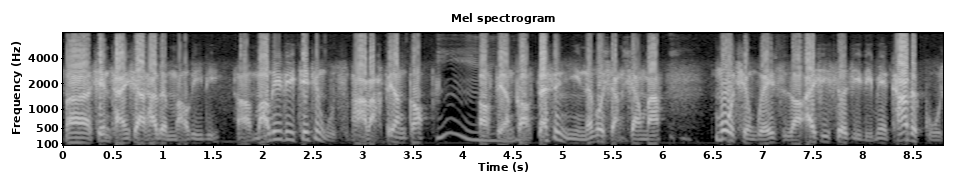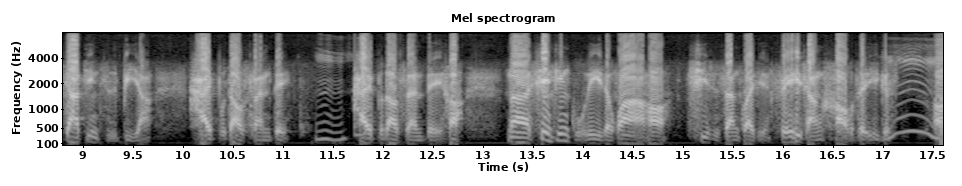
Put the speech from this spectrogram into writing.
那先谈一下它的毛利率啊，毛利率接近五十趴吧，非常高，啊，非常高。但是你能够想象吗？目前为止啊，IC 设计里面它的股价净值比啊，还不到三倍，嗯，还不到三倍哈。那现金股利的话哈，七十三块钱，非常好的一个啊。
